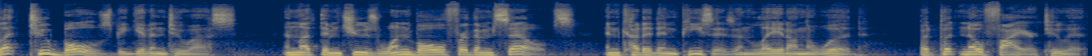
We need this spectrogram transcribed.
Let two bowls be given to us, and let them choose one bowl for themselves, and cut it in pieces and lay it on the wood, but put no fire to it.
